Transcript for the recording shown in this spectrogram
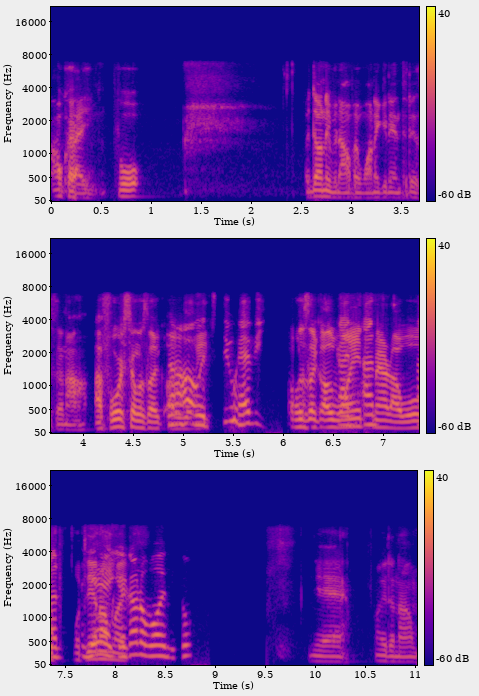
Okay, but I don't even know if I want to get into this or not. At first, I was like, "Oh, No, it's too heavy. I was like, I'll wind and- tomorrow up, And, but then yeah, I'm you're going to wind me up. yeah, I don't know.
